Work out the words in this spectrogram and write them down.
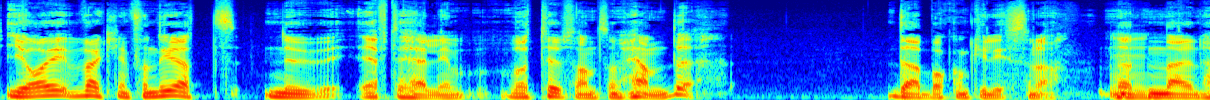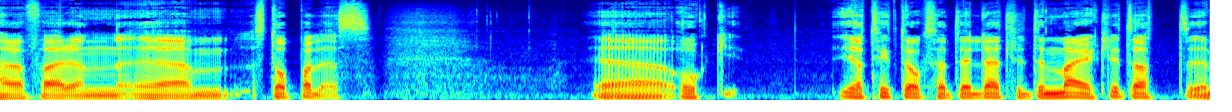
jag har verkligen funderat nu efter helgen vad tusan som hände där bakom kulisserna mm. när, den här affären eh, stoppades. Eh, och jag tyckte också att det lät lite märkligt att eh,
